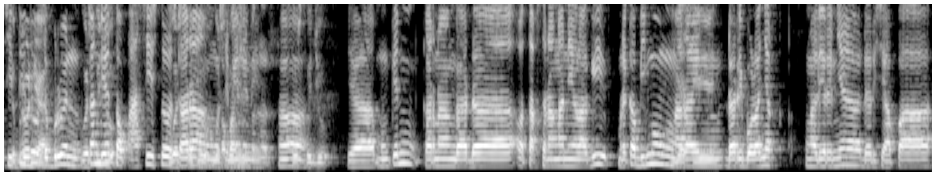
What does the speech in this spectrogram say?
City De Bruyne tuh ya? De Bruyne Gua kan dia top assist tuh Gua sekarang setuju, musim ini. Gua setuju. Ya mungkin karena nggak ada otak serangannya lagi, mereka bingung Iya ngarahin dari bolanya ngalirinnya dari siapa.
